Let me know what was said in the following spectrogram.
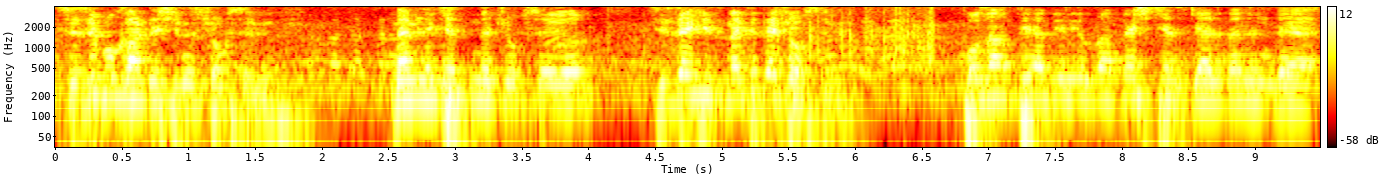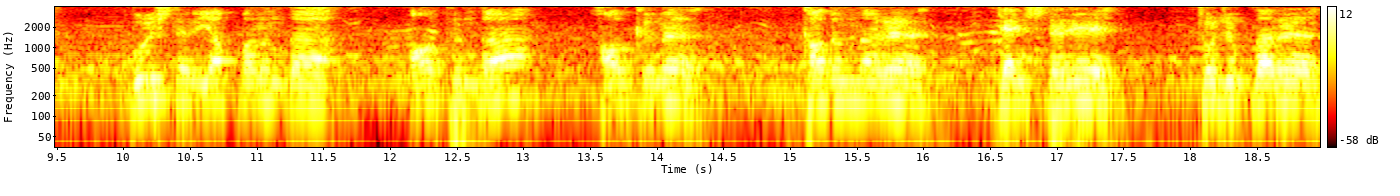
sizi bu kardeşiniz çok seviyor. Memleketini de çok seviyor. Size hizmeti de çok seviyor. Pozantı'ya bir yılda beş kez gelmenin de bu işleri yapmanın da altında halkını, kadınları, gençleri, çocukları,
